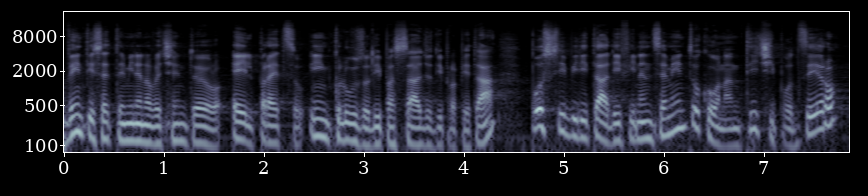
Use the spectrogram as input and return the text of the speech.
27.900 euro è il prezzo incluso di passaggio di proprietà, possibilità di finanziamento con anticipo zero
